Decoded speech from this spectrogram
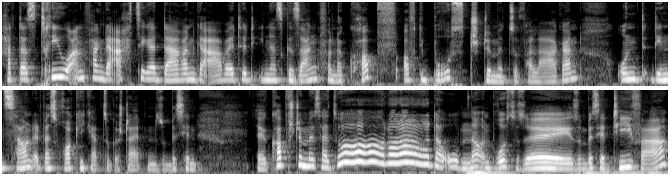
hat das Trio Anfang der 80er daran gearbeitet, Inas Gesang von der Kopf auf die Bruststimme zu verlagern und den Sound etwas rockiger zu gestalten. So ein bisschen äh, Kopfstimme ist halt so da oben, ne? Und Brust ist ey, so ein bisschen tiefer,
